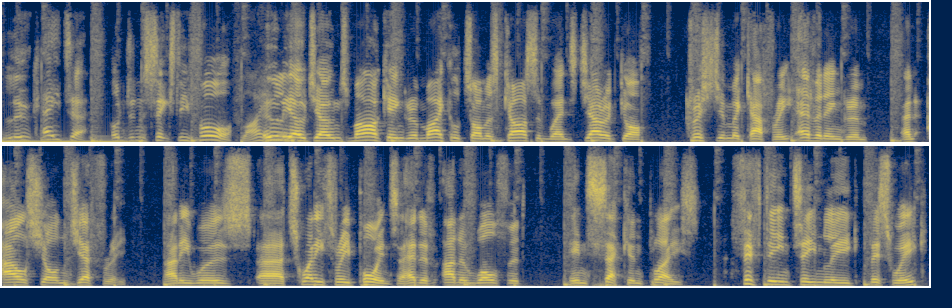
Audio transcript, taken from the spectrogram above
Luke Hayter, 164. Flying, Julio Luke. Jones, Mark Ingram, Michael Thomas, Carson Wentz, Jared Goff, Christian McCaffrey, Evan Engram, and Alshon Jeffery. And he was uh, 23 points ahead of Adam Walford in second place. 15 team league this week,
